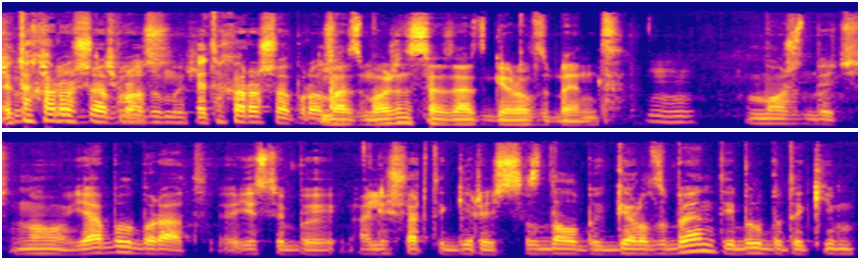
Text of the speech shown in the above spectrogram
Это хороший вопрос. думаешь? Это хороший вопрос. Возможно, создать Girls Band. Мгм. Может быть. Ну, я был бы рад, если бы Алишер Тагирович создал бы Girls Band и был бы таким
